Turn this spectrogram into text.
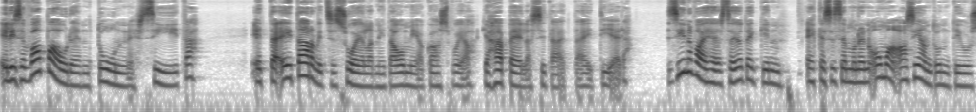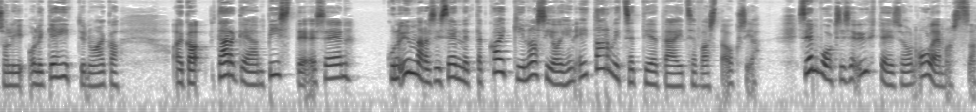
Eli se vapauden tunne siitä, että ei tarvitse suojella niitä omia kasvoja ja häpeillä sitä, että ei tiedä. Siinä vaiheessa jotenkin ehkä se semmoinen oma asiantuntijuus oli, oli kehittynyt aika, aika tärkeään pisteeseen, kun ymmärsi sen, että kaikkiin asioihin ei tarvitse tietää itse vastauksia. Sen vuoksi se yhteisö on olemassa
